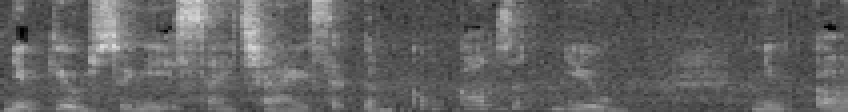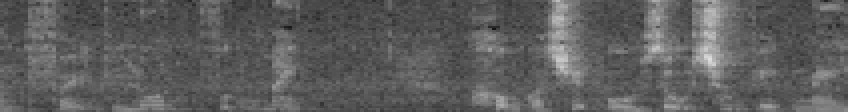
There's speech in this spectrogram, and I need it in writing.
Những kiểu suy nghĩ sai trái sẽ tấn công con rất nhiều, nhưng con phải luôn vững mạnh. Không có chuyện ủ rũ trong việc này.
